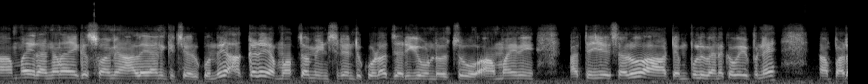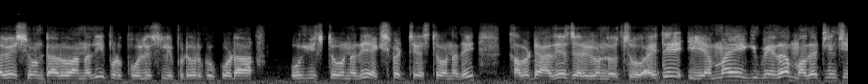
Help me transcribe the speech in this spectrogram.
ఆ అమ్మాయి రంగనాయక స్వామి ఆలయానికి చేరుకుంది. అక్కడే మొత్తం ఇన్సిడెంట్ కూడా జరిగి ఉండవచ్చు ఆ అమ్మాయిని హత్య చేశారు. ఆ టెంపుల్ వెనక వైపునే పడవేసి ఉంటారు అన్నది ఇప్పుడు పోలీసులు ఇప్పటి వరకు కూడా ఊహిస్తూ ఉన్నది ఎక్స్పెక్ట్ చేస్తూ ఉన్నది. కాబట్టి అదే జరిగి ఉండొచ్చు. అయితే ఈ అమ్మాయి మీద మొదటి నుంచి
